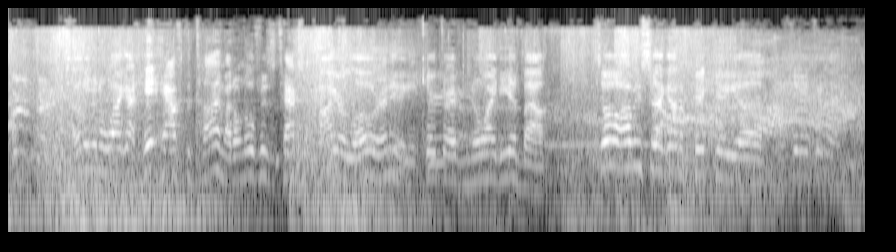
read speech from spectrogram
I don't even know why I got hit half the time. I don't know if his attacks are high or low or anything. A character I have no idea about. So obviously I gotta pick a uh, character that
